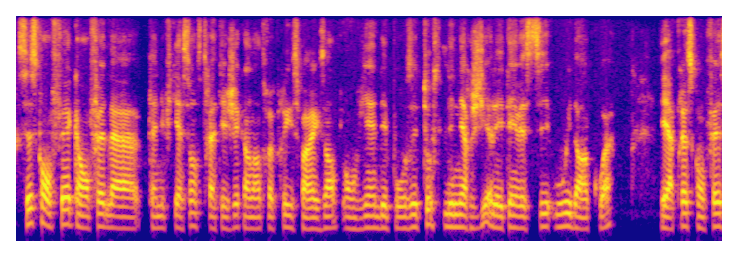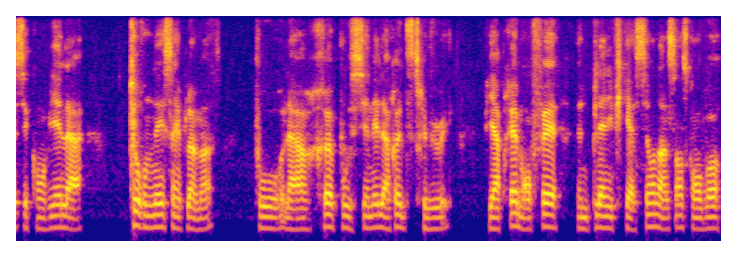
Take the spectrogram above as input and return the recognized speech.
C'est ce qu'on fait quand on fait de la planification stratégique en entreprise, par exemple. On vient déposer toute l'énergie, elle a été investie où et dans quoi. Et après, ce qu'on fait, c'est qu'on vient la tourner simplement pour la repositionner, la redistribuer. Puis après, on fait une planification dans le sens qu'on va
